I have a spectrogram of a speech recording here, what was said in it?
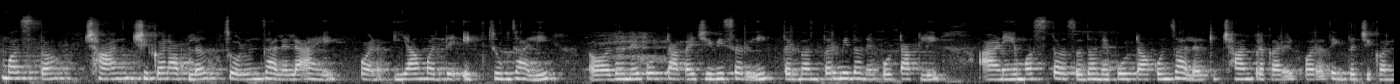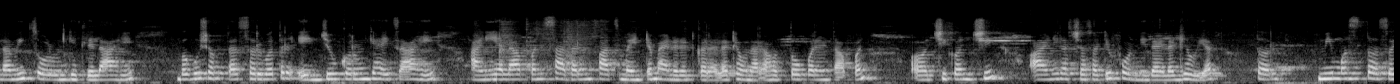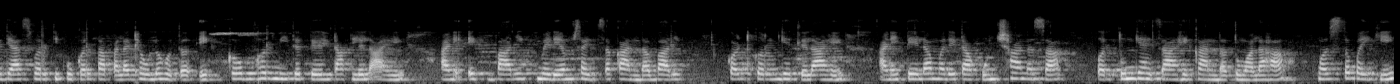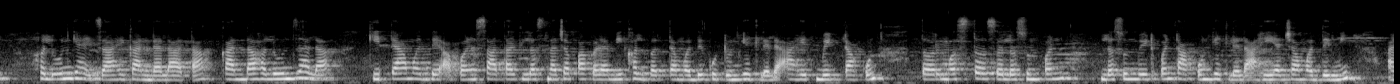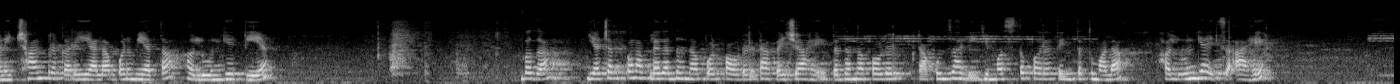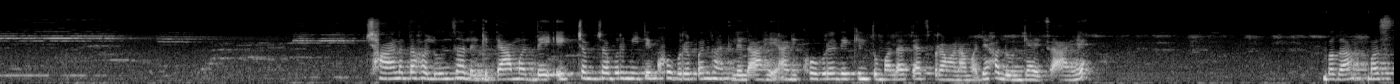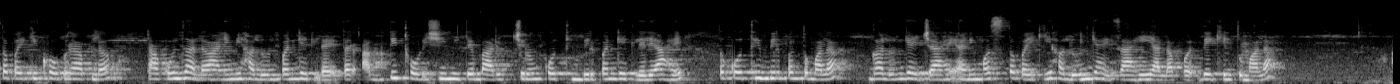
मस्त छान चिकन आपलं चोळून झालेलं आहे. पण यामध्ये एक चूक झाली. अ, धनेपूड टाकायची विसरली तर नंतर मी धनेपूड टाकली. आणि मस्त असं धनेपूड टाकून झालं की छान प्रकारे परत एकदा चिकनला मी चोळून घेतलेलं आहे. बघू शकता सर्वत्र एकजीव करून घ्यायचा आहे. आणि याला आपण साधारण पाच मिनटं मॅरिनेट करायला ठेवणार आहोत. तोपर्यंत आपण चिकनची आणि रश्श्यासाठी फोडणी द्यायला घेऊयात. तर मी मस्त असं गॅसवरती कुकर तापायला ठेवलं होतं. एक कपभर मी ते तेल टाकलेलं आहे आणि एक बारीक मिडियम साईजचा कांदा बारीक कट करून घेतलेला आहे आणि तेलामध्ये टाकून छान असा परतून घ्यायचा आहे कांदा तुम्हाला हा. मस्तपैकी हलवून घ्यायचा आहे कांद्याला आता. कांदा हलवून झाला की त्यामध्ये आपण सात आठ लसणाच्या पाकळ्या मी खलबत्त्यामध्ये कुटून घेतलेल्या आहेत. मीठ टाकून. तर मस्त असं लसूण पण लसूण मीठ पण टाकून घेतलेलं आहे याच्यामध्ये मी. आणि छान प्रकारे याला पण मी आता हलवून घेते आहे बघा याच्यात पण आपल्याला धनापड पावडर टाकायची आहे. तर धना पावडर टाकून झाली की मस्त परत एकदा तुम्हाला हलवून घ्यायचं आहे. छान आता हलवून झालं की त्यामध्ये एक चमचाभर मी ते खोबरं पण घातलेलं आहे आणि खोबरं देखील तुम्हाला त्याच प्रमाणामध्ये हलवून घ्यायचं आहे. बघा मस्तपैकी खोबरं आपलं टाकून झालं आणि मी हलवून पण घेतलं आहे. तर अगदी थोडीशी मी ते बारीक चिरून कोथिंबीर पण घेतलेली आहे. तर कोथिंबीर पण तुम्हाला घालून घ्यायची आहे आणि मस्तपैकी हलवून घ्यायचं आहे याला प देखील तुम्हाला.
